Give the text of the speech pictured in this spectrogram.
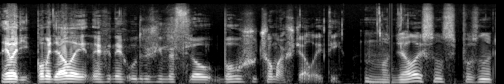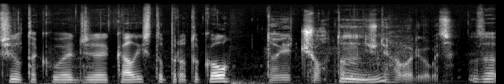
Nevadí, poďme ďalej, nech, nech udržíme flow. Bohušu, čo máš ďalej ty? no ďalej som si poznačil takú vec, že Kalisto protokol. To je čo? To Mhm. mm-hmm. nič nehovorí vôbec. Za,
